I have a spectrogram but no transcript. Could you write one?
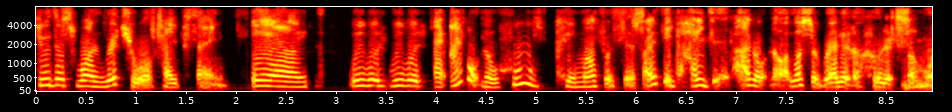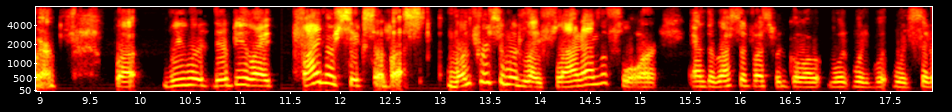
do this one ritual type thing. And we would, we would, I, I don't know who came up with this. I think I did. I don't know. I must have read it or heard it somewhere. But we would, there'd be like five or six of us. One person would lay flat on the floor, and the rest of us would go, would, would, would, would sit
